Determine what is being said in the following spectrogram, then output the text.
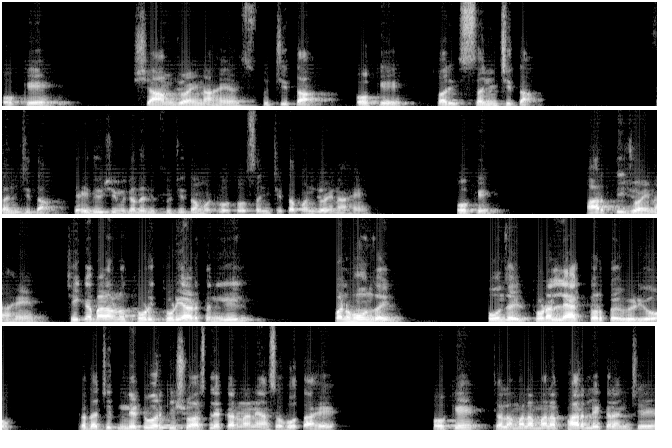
ओके. श्याम जॉईन आहे. सुचिता, ओके. सॉरी संचिता. संचिता. त्याही दिवशी मी कदाचित सुचिता म्हटलो होतो. संचिता पण आहे. ओके. आरती जॉईन आहे. ठीक आहे बाळांनो थोडी थोडी अडचण येईल पण होऊन जाईल. होऊन जाईल. थोडा लॅग करतोय व्हिडिओ कदाचित नेटवर्क इश्यू असल्या कारणाने असं होत आहे. ओके चला मला मला फार लेकरांचे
